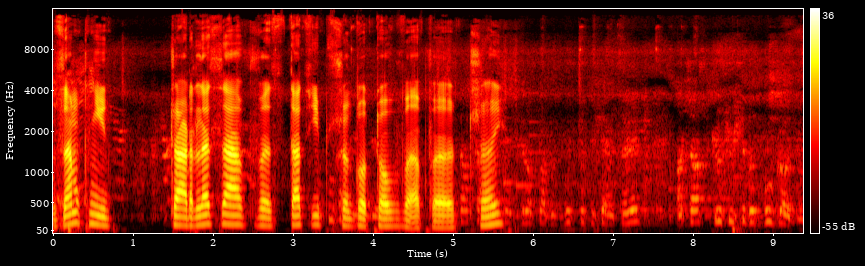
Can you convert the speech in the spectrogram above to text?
Zamknij Charlesa w stacji przygotowawczej. Wzrosła do 200 tysięcy, a czas skrócił się do dwóch godzin.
